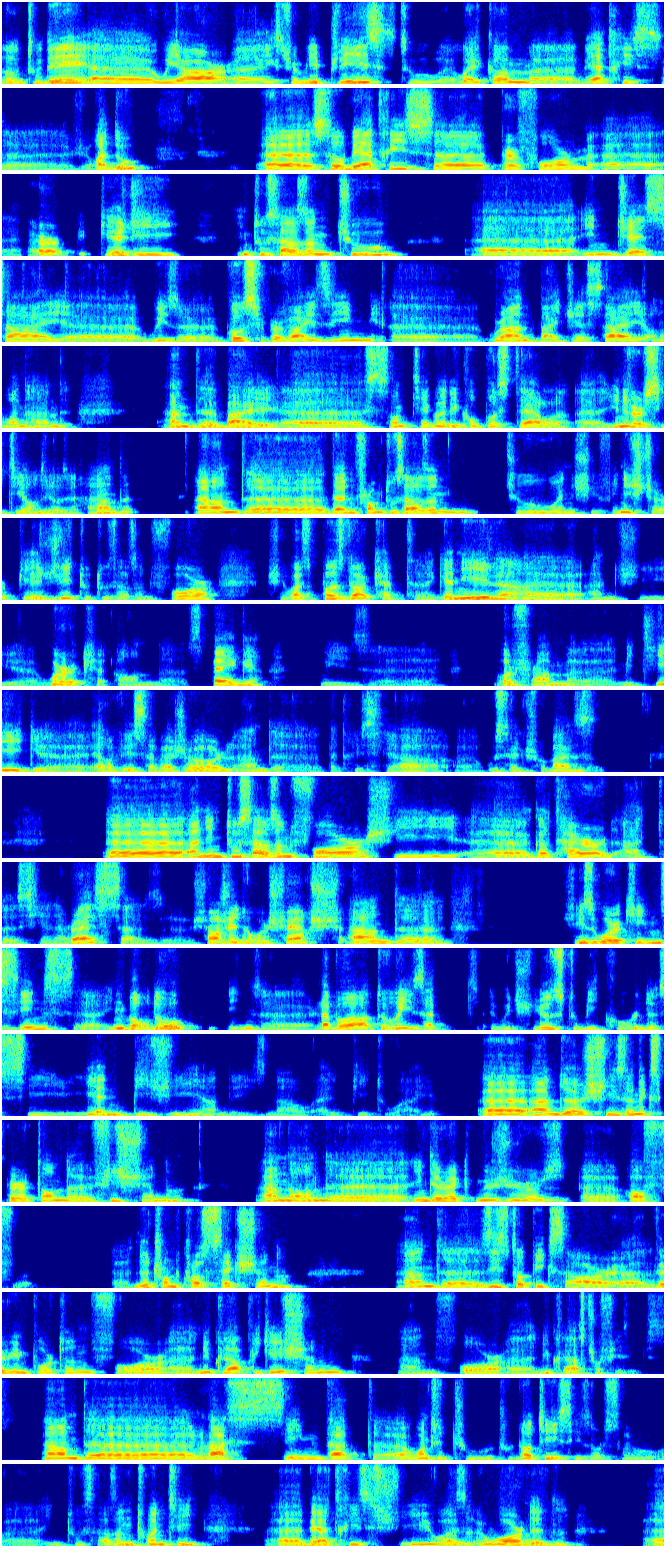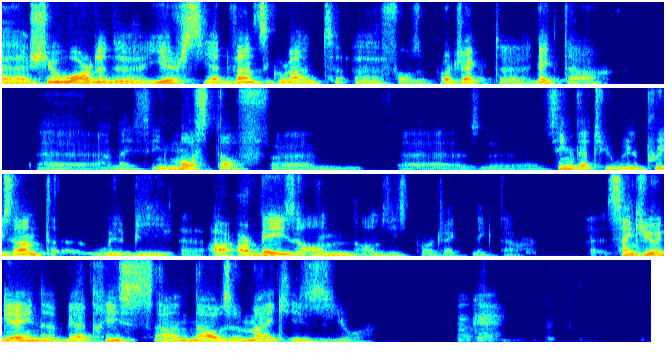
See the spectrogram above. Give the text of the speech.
So today uh, we are uh, extremely pleased to uh, welcome uh, Beatrice uh, Jurado. Uh, so Beatrice performed her PhD in 2002 in GSI with a co-supervising grant by GSI on one hand and by Santiago de Compostela University on the other hand. And then from 2000 when she finished her PhD to 2004. She was postdoc at uh, Ganil uh, and she uh, worked on SPEG with Wolfram uh, Mittig, Hervé Savajols, and Patricia Roussel-Chomaz. Uh, and in 2004, she uh, got hired at uh, CNRS as chargée de recherche, and she's working since in Bordeaux in the laboratory that which used to be called the CENBG and is now LP2I. Uh, and uh, she's an expert on uh, fission and on uh, indirect measures uh, of uh, neutron cross-section. And these topics are very important for nuclear application and for nuclear astrophysics. And the last thing that I wanted to, to notice is also in 2020, uh, Beatrice, she was awarded, uh, she awarded the ERC Advanced Grant uh, for the project Nectar. and I think most of um, the things that you will present will be are, are, based on, on this project Nectar. Thank you again, Beatrice, and now the mic is yours.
